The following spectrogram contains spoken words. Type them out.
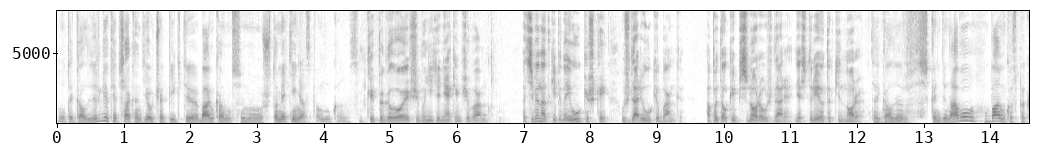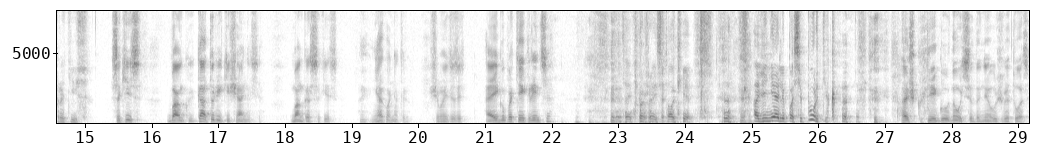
Nu, tai gal irgi, kaip sakant, jaučia pykti bankams nu, už tuometinės palūkanas. Kaip ir galvoja, Šimonytė nekenčia bankų. Atsimenat, kaip jinai ūkiškai uždarė ūkio banką. Po to kaip Snorą uždarė, nes turėjo tokį norą. Tai gal ir skandinavų bankus pakratys. Sakys bankui, ką turi kišenėse? Bankas sakys, "Ai, nieko neturiu. Sakys, "A jeigu patikrinsi, Tai pažais tokį avinėlį pasipurtik. Aišku, jeigu nausėda neužvietuos.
